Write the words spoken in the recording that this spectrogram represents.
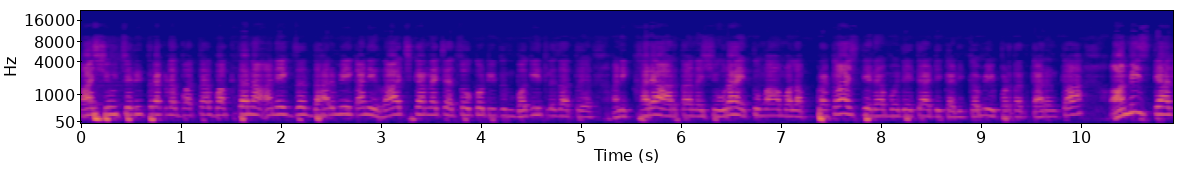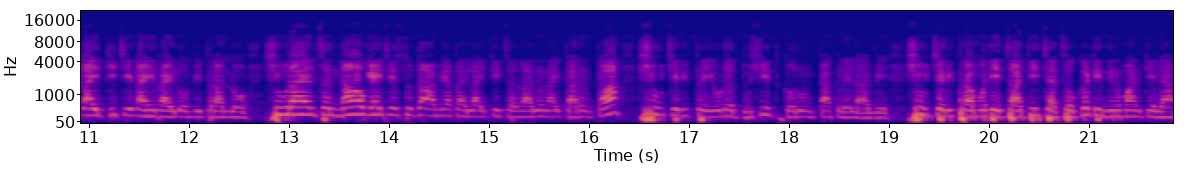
आज शिवचरित्राकडे बघताना अनेक जण धार्मिक आणि राजकारणाच्या चौकटीतून बघितलं जातं. आणि खऱ्या अर्थानं शिवराय तुम्हा आम्हाला प्रकाश देण्यामध्ये त्या ठिकाणी कमी पडतात. कारण का? आम्हीच त्या लायकीचे नाही राहिलो मित्रांनो. शिवरायांचं नाव घ्यायचे सुद्धा आम्ही आता लायकीचं झालो नाही. कारण का? शिवचरित्र एवढं दूषित करून टाकलेलं आम्ही. शिवचरित्रामध्ये जातीच्या चौकटी निर्माण केल्या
